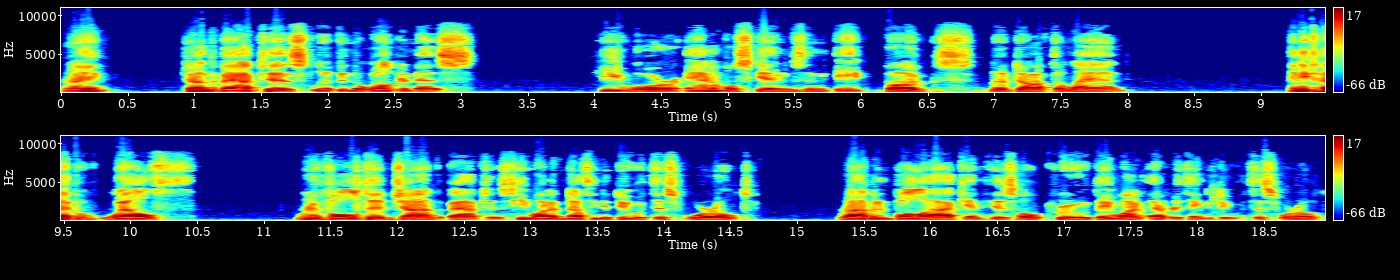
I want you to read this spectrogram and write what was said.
Right? John the Baptist lived in the wilderness. He wore animal skins and ate bugs, lived off the land. Any type of wealth revolted John the Baptist. He wanted nothing to do with this world. Robin Bullock and his whole crew, they want everything to do with this world.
